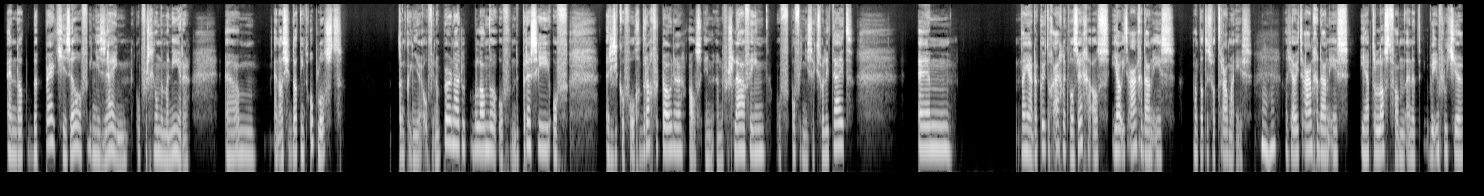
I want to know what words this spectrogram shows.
En dat beperkt jezelf in je zijn op verschillende manieren. Um, en als je dat niet oplost, dan kun je of in een burn-out belanden, of een depressie, of risicovol gedrag vertonen, als in een verslaving of, of in je seksualiteit. En nou ja, dan kun je toch eigenlijk wel zeggen als jou iets aangedaan is, want dat is wat trauma is. Mhm. Als jou iets aangedaan is, je hebt er last van en het beïnvloedt je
